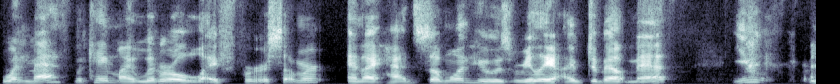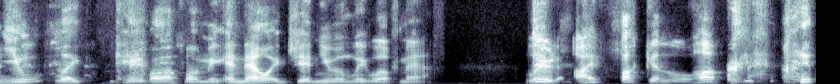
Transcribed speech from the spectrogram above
when math became my literal life for a summer, and I had someone who was really hyped about math, you you like came off on me, and now I genuinely love math. Like, Dude, I fucking love it. I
